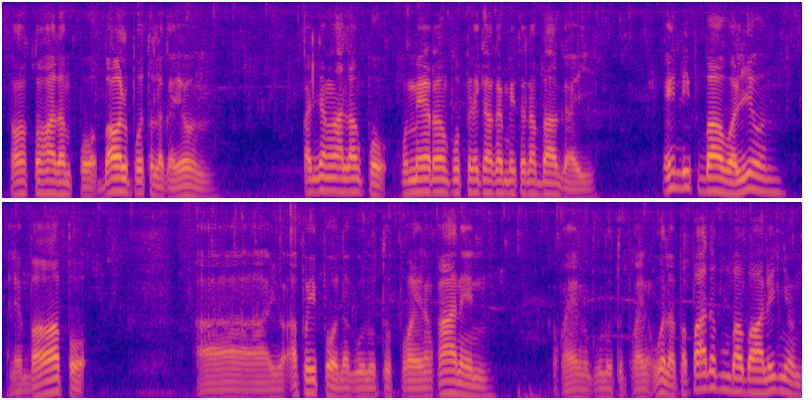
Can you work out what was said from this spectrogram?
Sa katotohanan po, bawal po talaga yon. Kanya nga lang po, kung meron po pinagkagamitan na bagay, eh hindi po bawal yon. Halimbawa po, ah, yung apoy po, nagluluto po kayo ng kanin, o kaya nagluluto po kayo ng ulam, paano po babalin yon?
